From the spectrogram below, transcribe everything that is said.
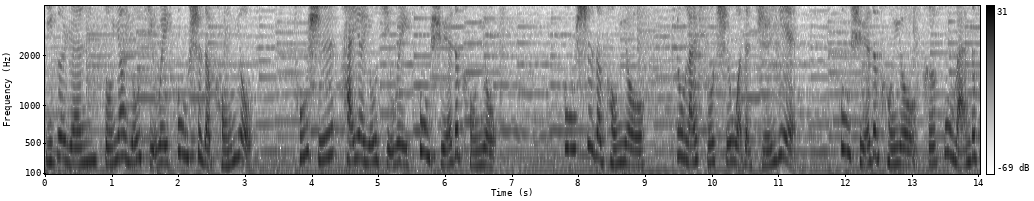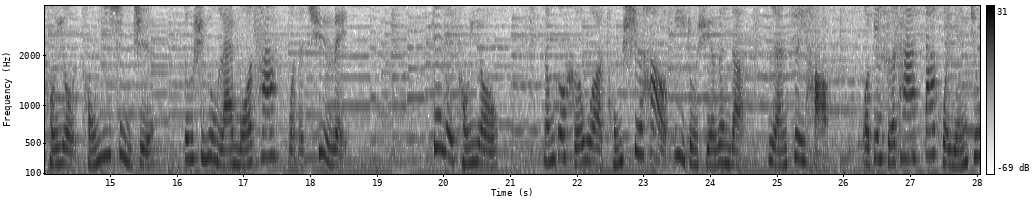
一个人总要有几位共事的朋友，同时还要有几位共学的朋友。共事的朋友用来扶持我的职业，共学的朋友和共玩的朋友同一性质，都是用来摩擦我的趣味。这类朋友能够和我同嗜好一种学问的，自然最好，我便和他搭伙研究。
